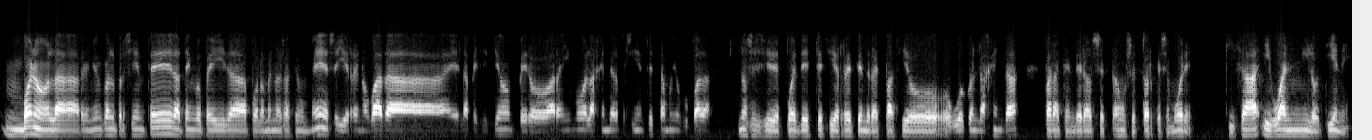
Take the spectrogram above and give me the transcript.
Bueno, la reunión con el presidente la tengo pedida por lo menos hace un mes y renovada la petición, pero ahora mismo la agenda del presidente está muy ocupada. No sé si después de este cierre tendrá espacio o hueco en la agenda para atender a un sector que se muere. Quizá igual ni lo tiene.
